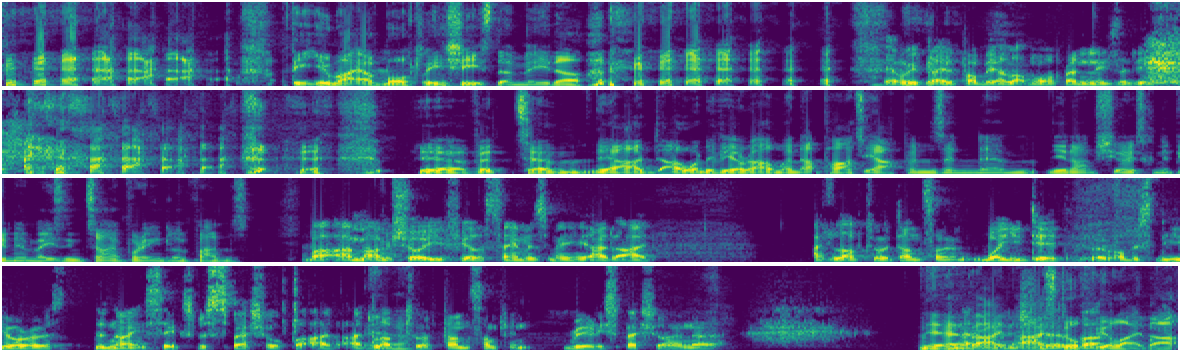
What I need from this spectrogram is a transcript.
Yeah. I think you might have more clean sheets than me, though. yeah, we played probably a lot more friendlies than you. yeah, but um, yeah, I, I, want to be around when that party happens, and um, you know, I'm sure it's going to be an amazing time for England fans. But I'm, I'm sure you feel the same as me. I'd, I'd, I'd love to have done something. Well, you did. Obviously, the Euros, the '96 was special, but I'd, I'd love yeah. to have done something really special in there. Yeah, I, I, still but, feel like that.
